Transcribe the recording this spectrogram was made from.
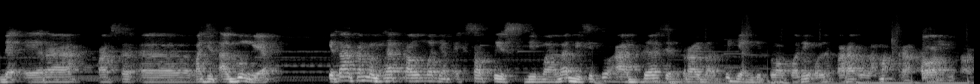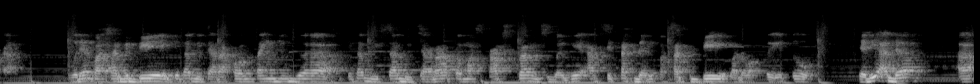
daerah Pasar eh, Masjid Agung ya, kita akan melihat kauman yang eksotis di mana di situ ada sentral batik yang dipelopori oleh para ulama keraton misalkan. Kemudian pasar gede, kita bicara Konteng juga, kita bisa bicara Thomas Karsten sebagai arsitek dari pasar gede pada waktu itu. Jadi ada uh,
